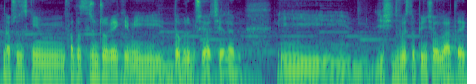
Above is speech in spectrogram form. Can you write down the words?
A przede wszystkim fantastycznym człowiekiem i dobrym przyjacielem. I jeśli 25-latek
